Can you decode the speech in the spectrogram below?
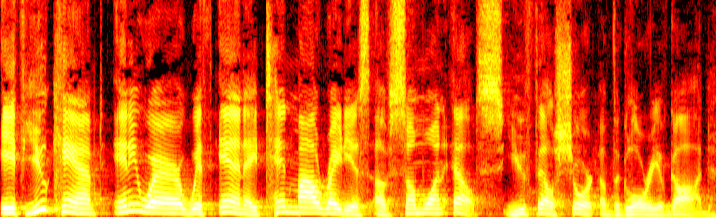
If you camped anywhere within a 10 mile radius of someone else, you fell short of the glory of God.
